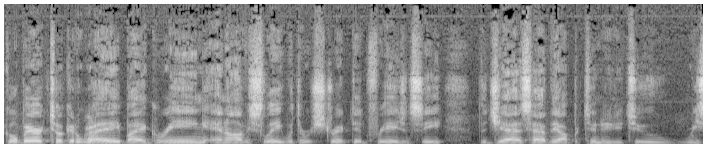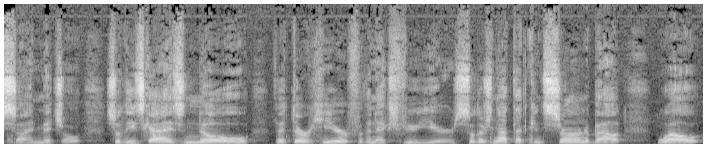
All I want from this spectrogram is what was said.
Gobert took it away by agreeing, and obviously with the restricted free agency, the Jazz have the opportunity to re-sign Mitchell. So these guys know that they're here for the next few years. So there's not that concern about, well,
